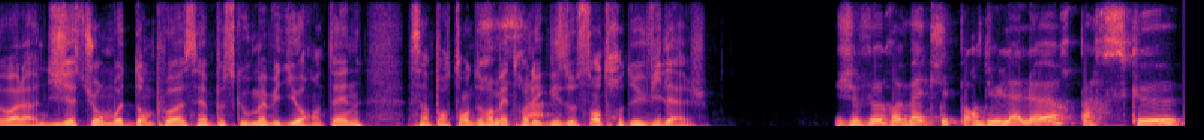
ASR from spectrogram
voilà, digestion mode d'emploi. C'est un peu ce que vous m'avez dit hors antenne. C'est important de remettre l'église au centre du village. Je veux remettre les pendules à l'heure parce que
